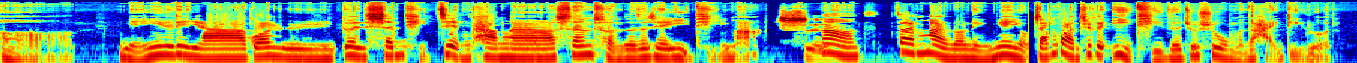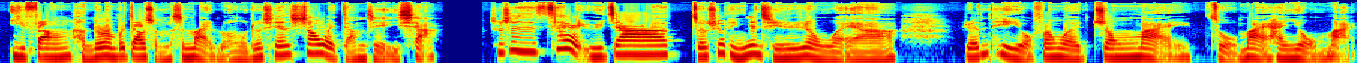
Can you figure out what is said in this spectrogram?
呃免疫力啊，关于对身体健康啊、生存的这些议题嘛。是。那在脉轮里面有掌管这个议题的，就是我们的海底轮。一方很多人不知道什么是脉轮，我就先稍微讲解一下。就是在瑜伽哲学里面，其实认为啊，人体有分为中脉、左脉和右脉。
